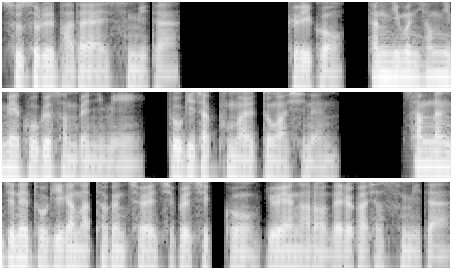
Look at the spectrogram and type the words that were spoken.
수술을 받아야 했습니다. 그리고 형님은 형님의 고교 선배님이 도기 작품 활동하시는 삼랑진의 도기가 마터 근처에 집을 짓고 요양하러 내려가셨습니다.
